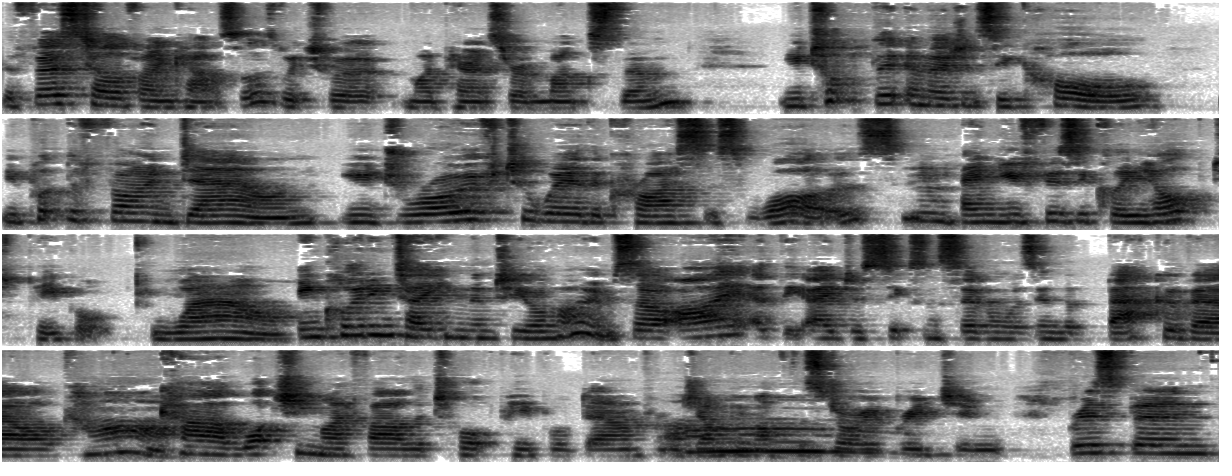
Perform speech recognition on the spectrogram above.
the first telephone counsellors, which were my parents were amongst them, you took the emergency call, you put the phone down, you drove to where the crisis was, Mm. and you physically helped people, wow. including taking them to your home. So I, at the age of six and seven, was in the back of our Car. car watching my father talk people down from jumping off the Oh. Story Bridge in Brisbane.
